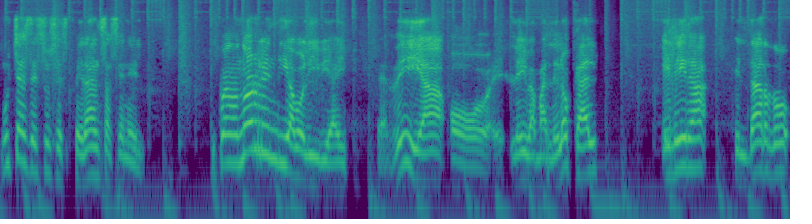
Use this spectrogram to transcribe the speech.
muchas de sus esperanzas en él. Y cuando no rendía Bolivia y perdía o eh, le iba mal de local, él era el dardo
